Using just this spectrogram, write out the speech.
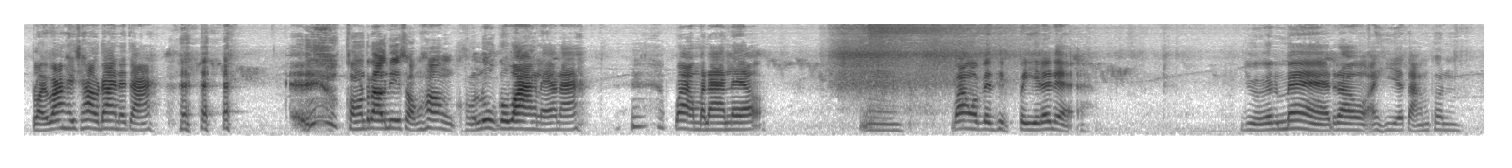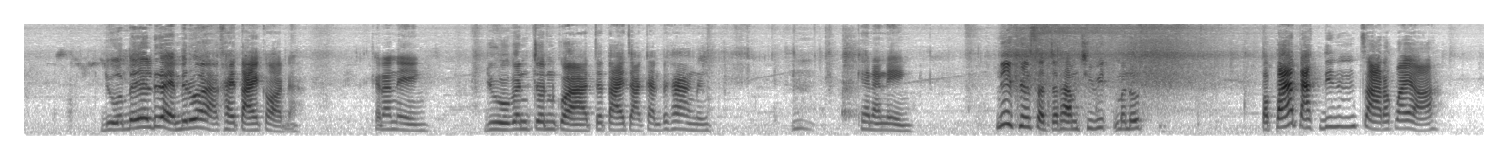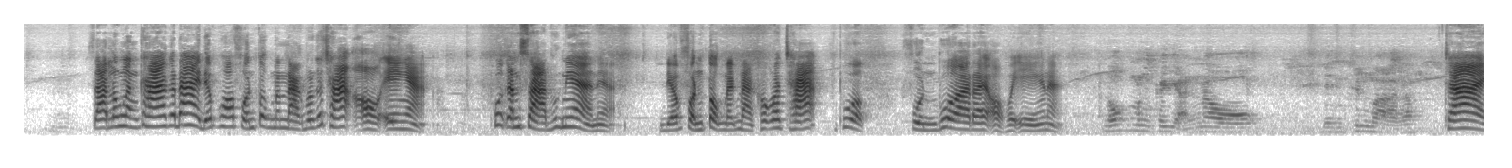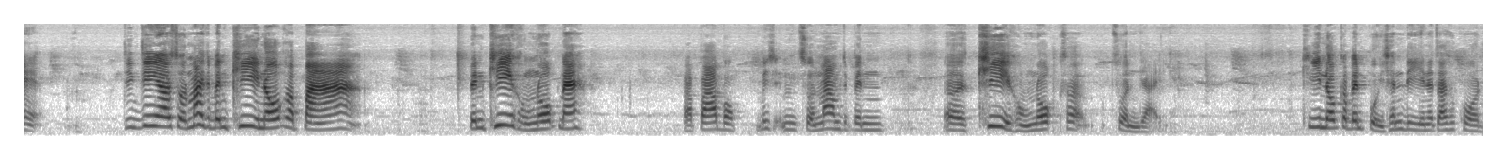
ปล่อยว่างให้เช่าได้นะจ๊ะ ของเรานี่สองห้องของลูกก็ว่างแล้วนะ ว่างมานานแล้วว่างมาเป็นสิบปีแล้วเนี่ย อยู่กันแม่เราอาเฮียสามคน อยู่กันไปเรื่อยๆไม่รู้ว่าใครตายก่อนนะแค่นั้นเอง อยู่กันจนกว่าจะตายจากกันไปข้างหนึ่งแค่นั้นเอง นี่คือสัจธรรมชีวิตมนุษย์ป้าป้าตักดินสาดออกไปเหรอสาดลงหลังคาก็ได้เดี๋ยวพอฝนตกหนักๆมันก็ช้าออกเองอะ่ะพวกกันสาดพวกเนี้ยเนี่ย เดี๋ยวฝนตกหนักๆเขาก็ช้าพวกฝุ่นพวกอะไรออกไปเองน่ะนกมันขยันเอาดินขึ้นมานะใช่ จริงๆอะส่วนมากจะเป็นขี้นกกับป้า เป็นขี้ของนกนะป้าป้าบอกไม่ส่วนมากมันจะเป็นขี้ของนกส่วนใหญ่ ขี้นกก็เป็นปุ๋ยชั้นดีนะจ๊ะทุกคน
